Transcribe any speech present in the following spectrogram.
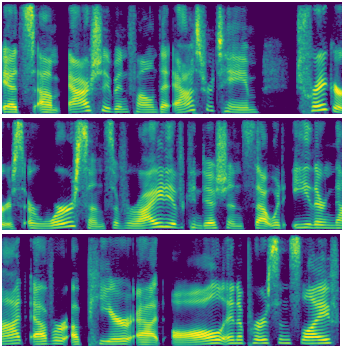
It's um, actually been found that aspartame triggers or worsens a variety of conditions that would either not ever appear at all in a person's life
